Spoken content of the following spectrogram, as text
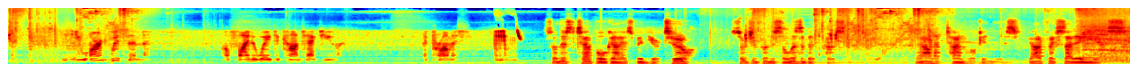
If you aren't with them, I'll find a way to contact you. I promise. So this temple guy's been here too, searching for this Elizabeth person. I don't have time to look into this. Gotta fix that ADS.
